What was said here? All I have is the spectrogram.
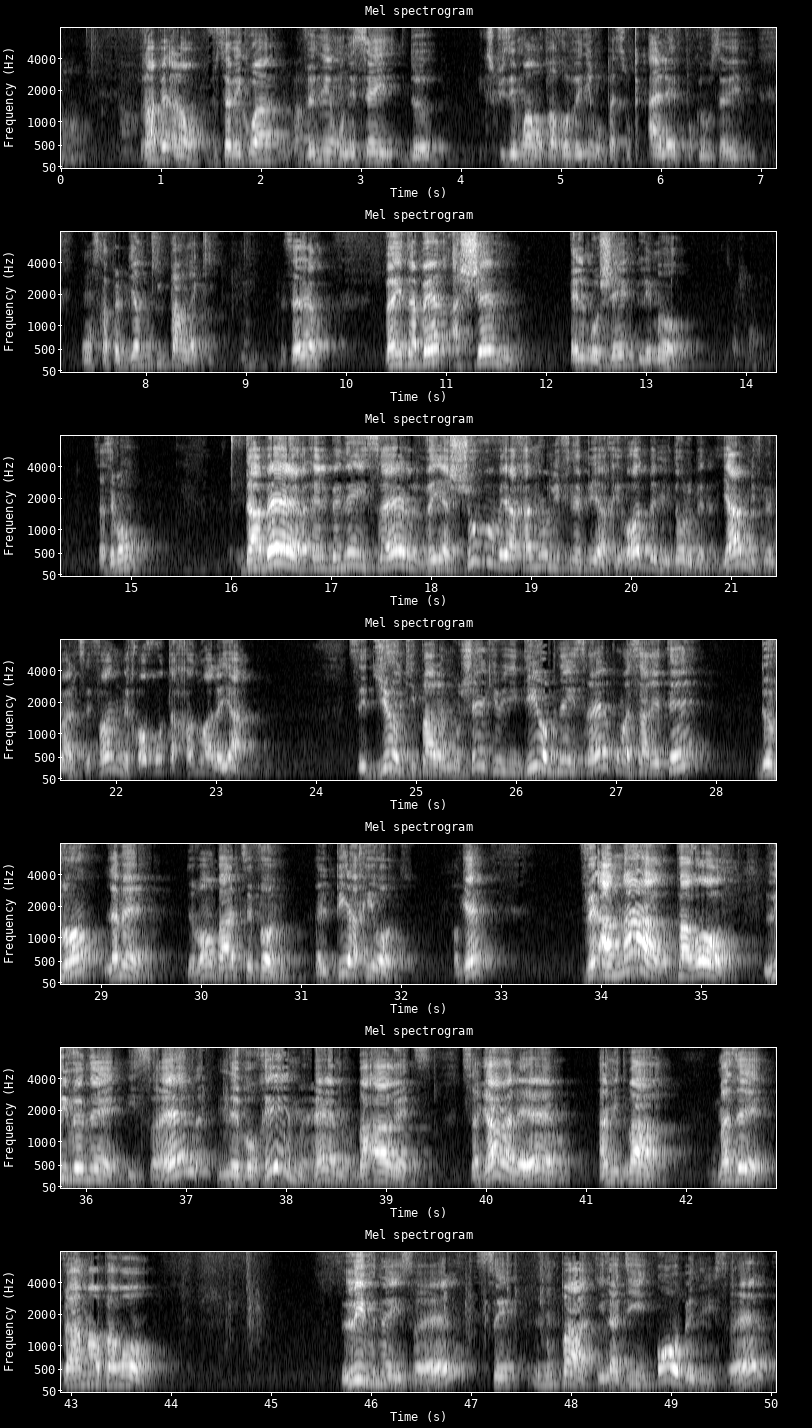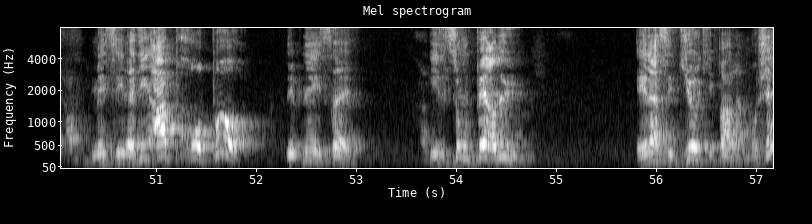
Alors, vous savez quoi? Venez, on essaye de. Excusez-moi, on va revenir au Passouk Aleph pour que vous savez. On se rappelle bien qui parle à qui. C'est-à-dire, Vaïdaber Hachem El Moshe les morts. Ça c'est bon? Daber El Bene Israël Veyashuvu Veyachanu Lifne Piachirot Ben Migdol Ben Hayam Lifne Baal Sefon Mechochu Tachanu Al C'est Dieu qui parle à Moshe qui lui dit Dis au Bene Israël qu'on va s'arrêter devant la mer devant Baal Tzefon, El Pi Achirot. Ok ואמר פרעה לבני ישראל נבוכים הם בארץ סגר עליהם המדבר. מה זה? ואמר פרעה L'Ivne Israël, c'est non pas il a dit au Béné Israël, mais c'est il a dit à propos des Béné Israël. Ils sont perdus. Et là, c'est Dieu qui parle à Moshe,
